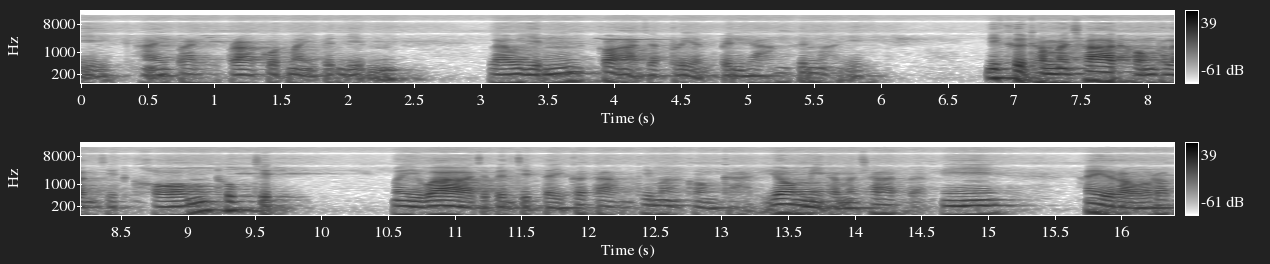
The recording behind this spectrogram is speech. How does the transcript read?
อีกหายไปปรากฏใหม่เป็นหยิน แล้วหยินก็อาจจะเปลี่ยนเป็นหยางขึ้นมาอีก นี่คือธรรมชาติของพลังจิตของทุกจิต ไม่ว่าจะเป็นจิตใดก็ตามที่มากรองกาย ย่อมมีธรรมชาติแบบนี้ ให้เรารับ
